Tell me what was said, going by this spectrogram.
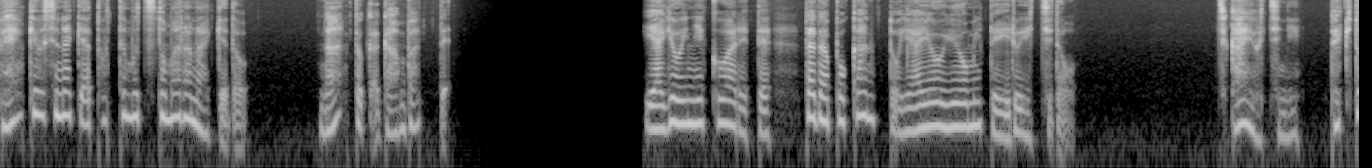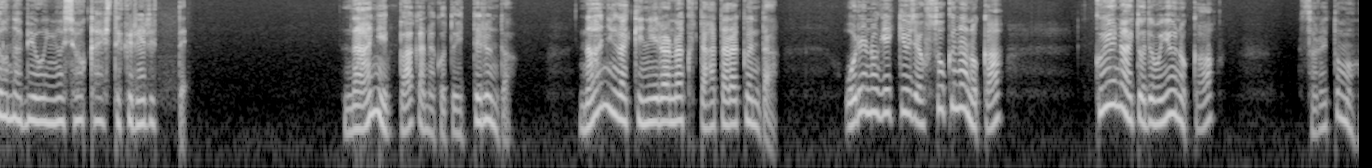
勉強しなきゃとっても務まらないけどなんとか頑張って。弥生に食われてただポカンと弥生を見ている一同。近いうちに適当な病院を紹介してくれるって。何バカなこと言ってるんだ。何が気に入らなくて働くんだ。俺の月給じゃ不足なのか。食えないとでも言うのか。それとも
